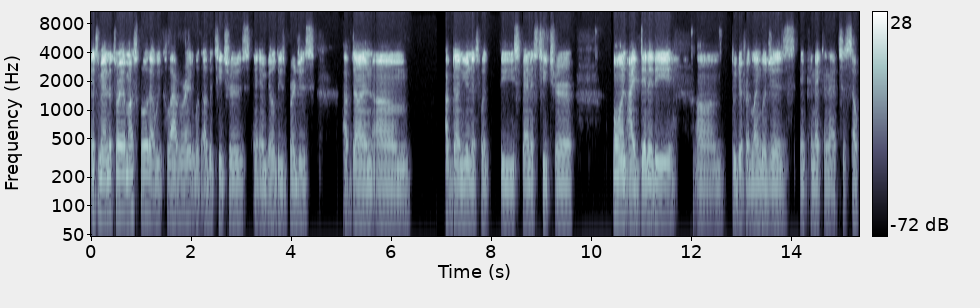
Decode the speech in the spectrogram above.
it's mandatory at my school that we collaborate with other teachers and, build these bridges. I've done um, I've done units with the Spanish teacher on identity um, through different languages and connecting that to self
